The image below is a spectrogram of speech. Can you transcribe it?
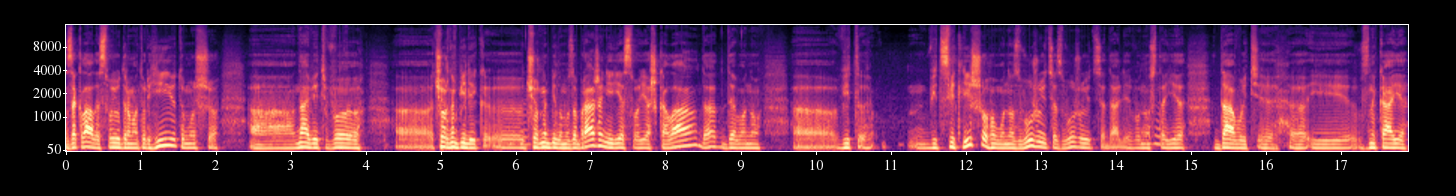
заклали свою драматургію, тому що а, навіть в чорно-білому зображенні є своя шкала, да, де воно від від світлішого воно звужується, звужується далі. Воно стає, давить е, е, і зникає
